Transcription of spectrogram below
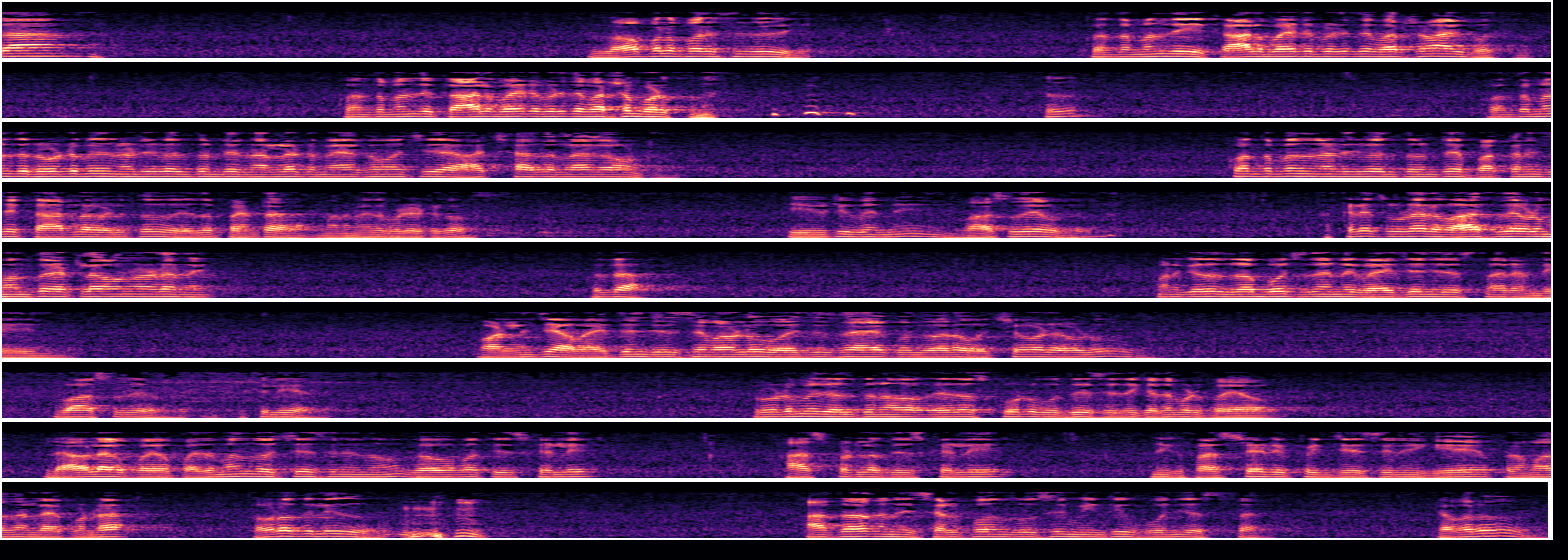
లోపల పరిస్థితి అది. కొంతమంది కాలు బయట పెడితే వర్షం ఆగిపోతుంది. కొంతమంది కాలు బయట పెడితే వర్షం పడుతుంది. కొంతమంది రోడ్డు మీద నడిచి వెళ్తుంటే నల్లటి మేఘం వచ్చి ఆచ్ఛాదంలాగా ఉంటుంది. కొంతమంది నడిచి వెళ్తుంటే పక్క నుంచే కారులో వెళుతూ ఏదో పెంట మన మీద పడేట్టుగా వస్తుంది. ఏమిటి ఇవన్నీ? వాసుదేవుడు. అక్కడే చూడాలి వాసుదేవుడు మనతో ఎట్లా ఉన్నాడని. కదా? మనకేదో జబ్బు వచ్చిందండి వైద్యం చేస్తున్నారండి. వాళ్ళ నుంచి ఆ వైద్యం చేసేవాళ్ళు వైద్య సహాయకుల ద్వారా వచ్చేవాడు ఎవడు? వాసుదేవుడు తెలియదు. రోడ్డు మీద వెళ్తున్నావు ఏదో స్కూటర్ ఉద్దేశింది కింద పడిపోయావు. లేవలేకపోయావు. పది మంది వచ్చేసి నేను గౌరవ తీసుకెళ్ళి హాస్పిటల్లో తీసుకెళ్ళి నీకు ఫస్ట్ ఎయిడ్ ఇప్పించేసి నీకే ప్రమాదం లేకుండా ఎవరో తెలీదు. ఆ తర్వాత నీ సెల్ ఫోన్ చూసి మీ ఇంటికి ఫోన్ చేస్తారు ఎవరు?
